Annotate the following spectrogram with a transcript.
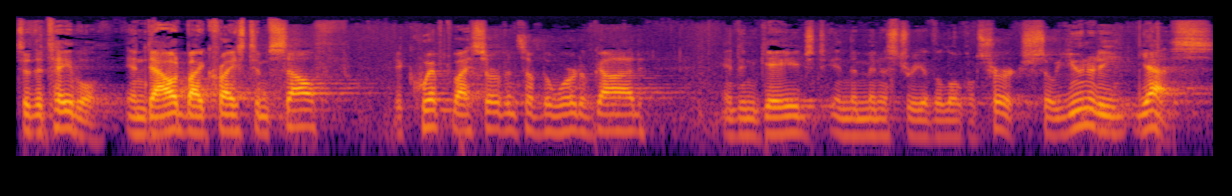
to the table, endowed by Christ Himself, equipped by servants of the Word of God, and engaged in the ministry of the local church. So, unity, yes.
